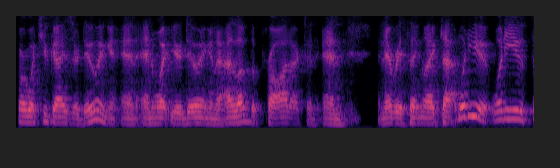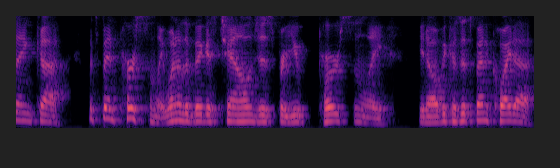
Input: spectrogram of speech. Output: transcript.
for what you guys are doing and and what you're doing. And I love the product and and and everything like that. What do you what do you think? Uh, what's been personally one of the biggest challenges for you personally? You know, because it's been quite a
